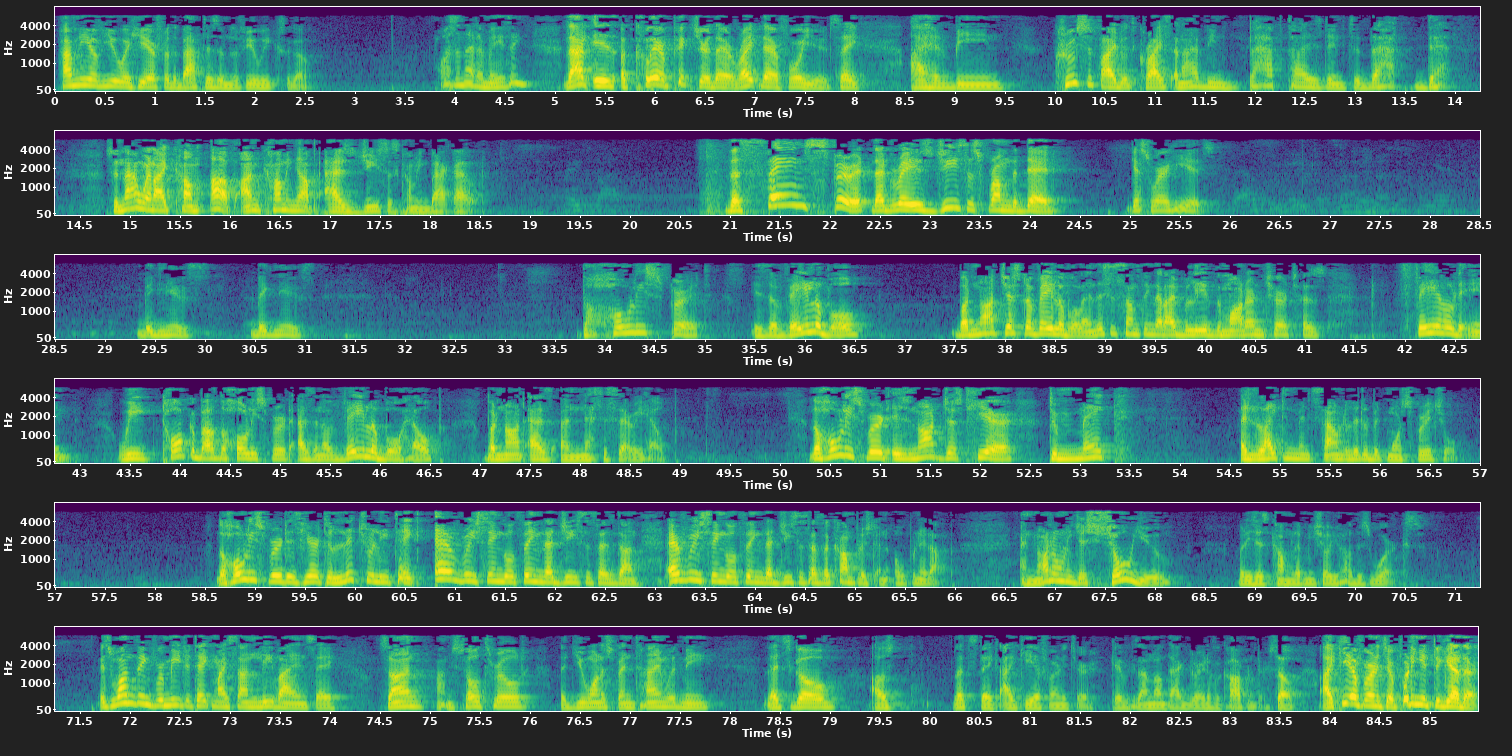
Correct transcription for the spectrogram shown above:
How many of you were here for the baptisms a few weeks ago? Wasn't that amazing? That is a clear picture there, right there for you. It's saying, I have been crucified with Christ and I have been baptized into that death. So now when I come up, I'm coming up as Jesus coming back out. The same spirit that raised Jesus from the dead Guess where he is? Big news. Big news. The Holy Spirit is available, but not just available. And this is something that I believe the modern church has failed in. We talk about the Holy Spirit as an available help, but not as a necessary help. The Holy Spirit is not just here to make enlightenment sound a little bit more spiritual. The Holy Spirit is here to literally take every single thing that Jesus has done, every single thing that Jesus has accomplished and open it up. And not only just show you, but he says, come, let me show you how this works. It's one thing for me to take my son Levi and say, son, I'm so thrilled that you want to spend time with me. Let's go. I'll let's take IKEA furniture, okay, because I'm not that great of a carpenter. So, IKEA furniture, putting it together.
